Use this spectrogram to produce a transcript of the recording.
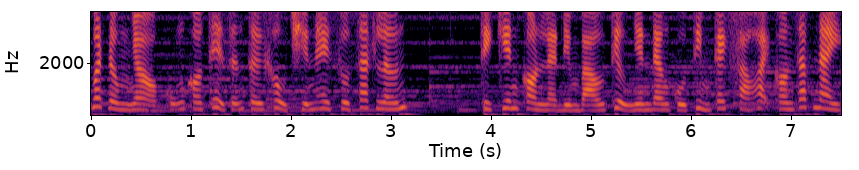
bất đồng nhỏ cũng có thể dẫn tới khẩu chiến hay xô sát lớn. Tỷ kiên còn là điểm báo tiểu nhân đang cố tìm cách phá hoại con giáp này.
